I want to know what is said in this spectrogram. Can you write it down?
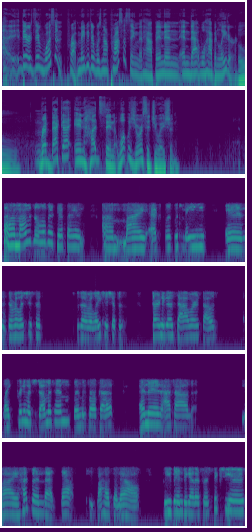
uh, there there wasn't pro- maybe there was not processing that happened, and and that will happen later. Ooh. Rebecca in Hudson, what was your situation? Um, mine was a little bit different. Um, my ex was with me, and the relationship the relationship was starting to go sour. So I was like pretty much done with him when we broke up. And then I found my husband that that he's my husband now. We've been together for six years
